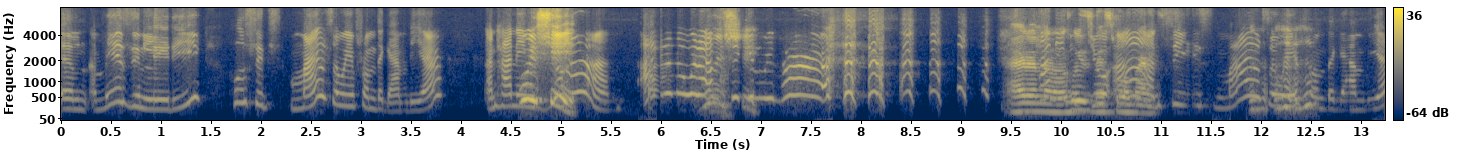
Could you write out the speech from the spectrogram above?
an amazing lady who sits miles away from the gambia and her name who is, is she Joanne. i don't know what who i'm speaking with her I don't know who is Joanne. this woman. She is miles away from the Gambia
